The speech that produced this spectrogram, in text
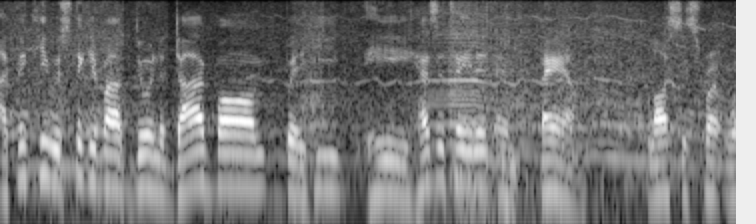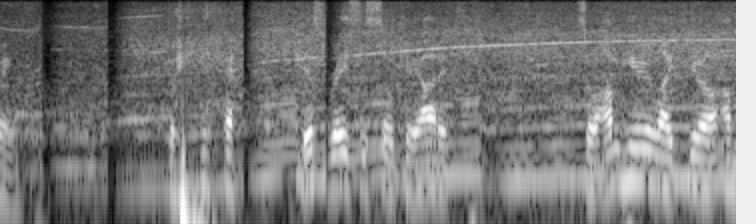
I think he was thinking about doing a dive bomb, but he he hesitated and bam, lost his front wing. But this race is so chaotic. So I'm here like, you know, I'm,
